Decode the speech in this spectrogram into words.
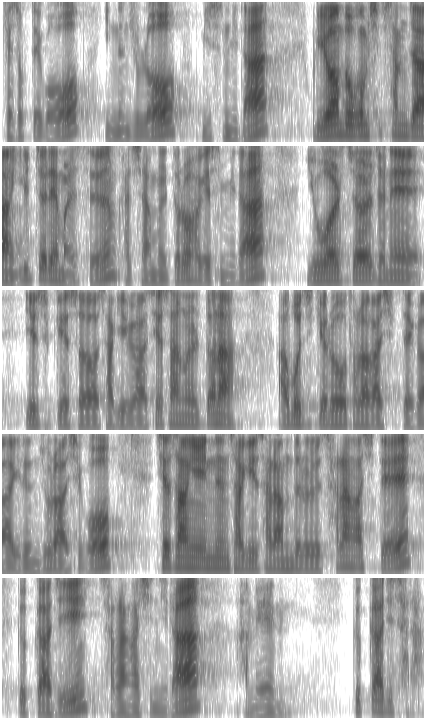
계속되고 있는 줄로 믿습니다. 우리 요한복음 13장 1절의 말씀 같이 한번 읽도록 하겠습니다. 6월절 전에 예수께서 자기가 세상을 떠나 아버지께로 돌아가실 때가 이른 줄 아시고 세상에 있는 자기 사람들을 사랑하시되 끝까지 사랑하시니라. 아멘. 끝까지 사랑.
